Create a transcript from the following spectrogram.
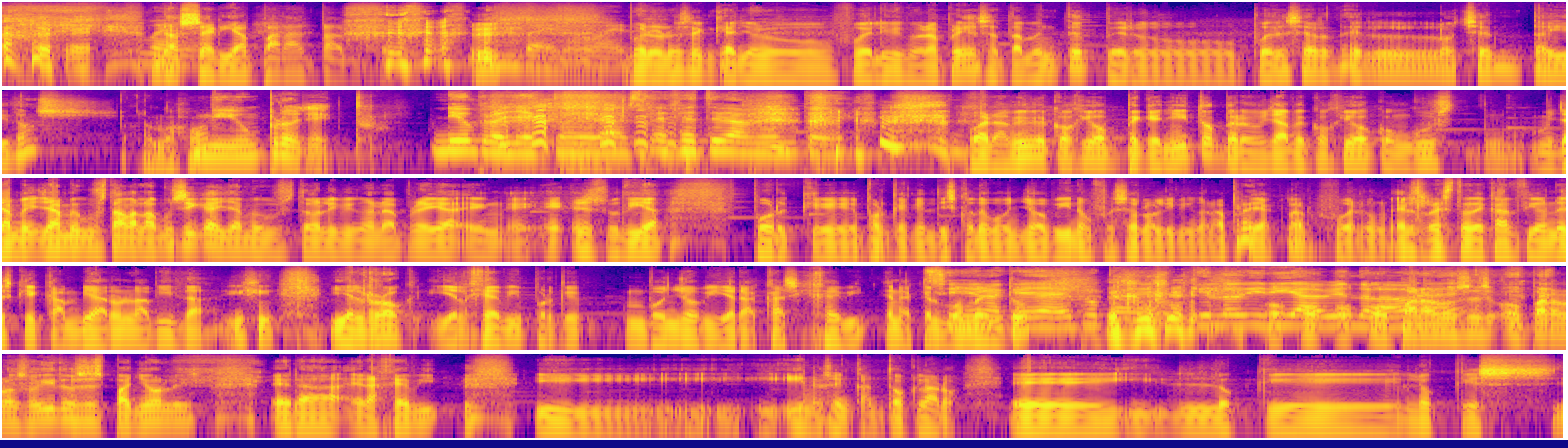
Bueno. No sería para tanto. Bueno, bueno. bueno, no sé en qué año fue Living on a Prayer exactamente, pero puede ser del 82, a lo mejor. Ni un proyecto. Ni un proyecto eras, efectivamente. Bueno, a mí me cogió pequeñito, pero ya me cogió con gusto. Ya me, ya me gustaba la música y ya me gustó Living on a Prayer en, en- en su día, porque, porque aquel disco de Bon Jovi no fue solo Living on a Prayer, claro, fueron el resto de canciones que cambiaron la vida y, y el rock y el heavy, porque Bon Jovi era casi heavy en aquel Sí, en momento. aquella época, ¿eh? ¿quién lo diría O- o- o para ahora, los, eh? o para los oídos españoles era, era heavy y, y- y nos encantó, claro. Eh, y lo que, lo, que es,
